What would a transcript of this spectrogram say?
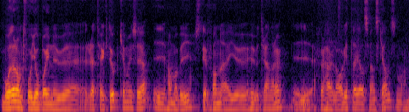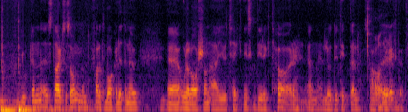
Båda de två jobbar ju nu eh, rätt högt upp kan man ju säga i Hammarby. Stefan är ju huvudtränare i, för herrlaget där i Allsvenskan som har gjort en eh, stark säsong men faller tillbaka lite nu. Eh, Ola Larsson är ju teknisk direktör, en luddig titel. Som, ja, det är riktigt.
